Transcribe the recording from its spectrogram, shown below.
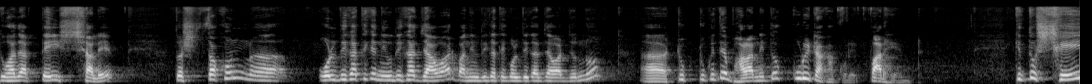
দু হাজার তেইশ সালে। তো তখন ওল্ড দীঘা থেকে নিউ দীঘা যাওয়ার বা নিউ দীঘা থেকে ওল্ড দীঘা যাওয়ার জন্য টুকটুকিতে ভাড়া নিত কুড়ি টাকা করে পার হেড কিন্তু সেই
